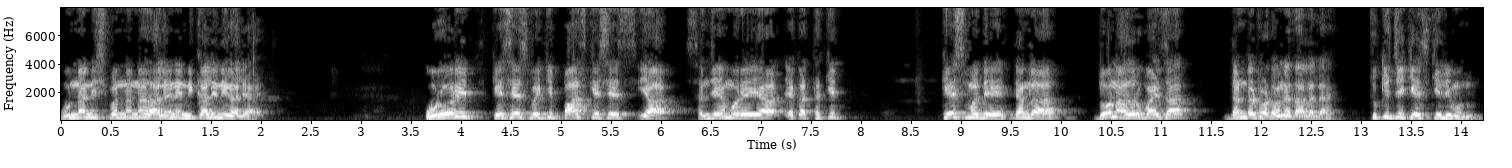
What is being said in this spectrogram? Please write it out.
गुन्हा निष्पन्न न झाल्याने निकाली निघाले आहेत. उर्वरित केसेसपैकी पाच केसेस या संजय मोरे या एका थकीत केसमध्ये त्यांना दोन हजार रुपयाचा दंड ठोठावण्यात आलेला आहे. चुकीची केस केली म्हणून.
